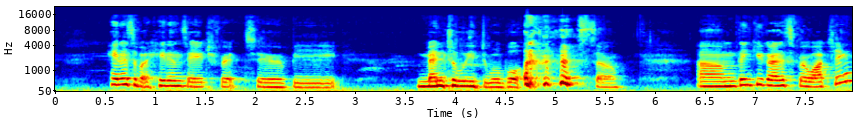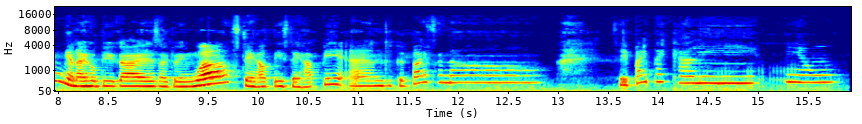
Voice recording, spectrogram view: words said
Hayden's about Hayden's age for it to be mentally doable. so um, thank you guys for watching, and I hope you guys are doing well. Stay healthy, stay happy, and goodbye for now. Say bye bye, Callie. 喵。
